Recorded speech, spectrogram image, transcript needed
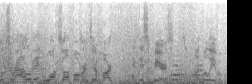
looks around a little bit, walks off over into the park and disappears. Unbelievable.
